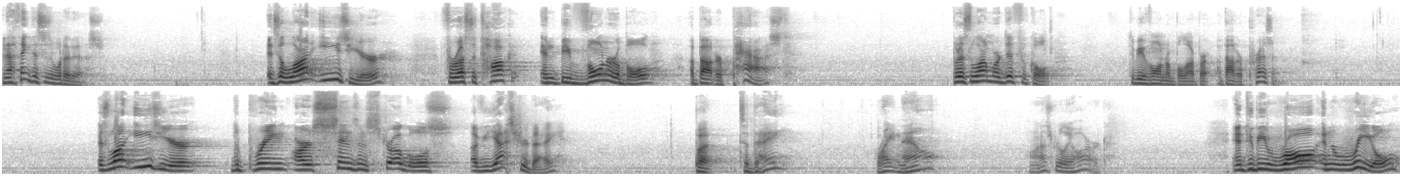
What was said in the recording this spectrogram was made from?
And I think this is what it is it's a lot easier for us to talk and be vulnerable about our past, but it's a lot more difficult to be vulnerable about our present. It's a lot easier to bring our sins and struggles of yesterday, but today, right now, well, that's really hard. And to be raw and real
